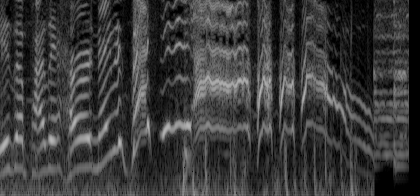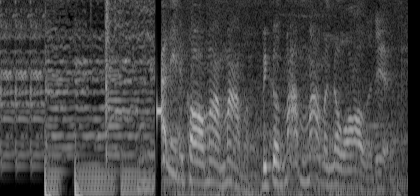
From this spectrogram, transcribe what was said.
is a pilot. Her name is Bessie. Oh! I need to call my mama because my mama know all of this.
